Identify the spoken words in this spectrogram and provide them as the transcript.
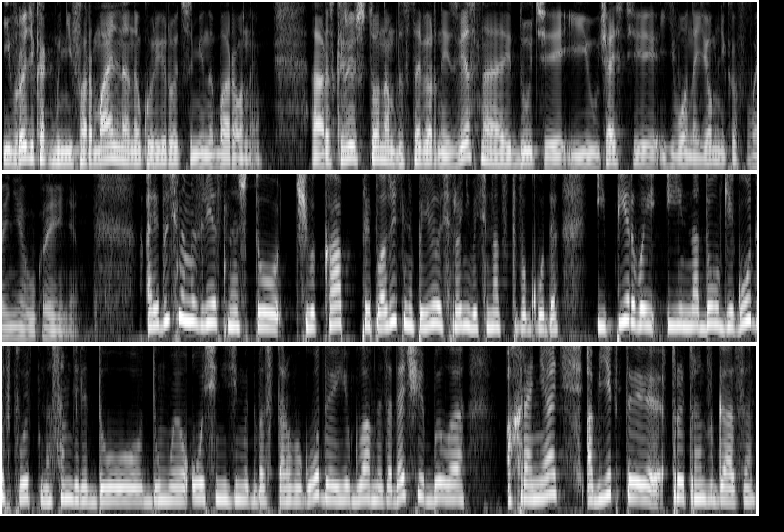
И вроде как бы неформально она курируется Минобороны. А расскажи, что нам достоверно известно о Редуте и участии его наемников в войне в Украине? О Редуте нам известно, что ЧВК предположительно появилась в районе 2018 года. И первый и на долгие годы, вплоть, на самом деле, до, думаю, осени-зимы 22 года, ее главной задачей было охранять объекты стройтрансгаза.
